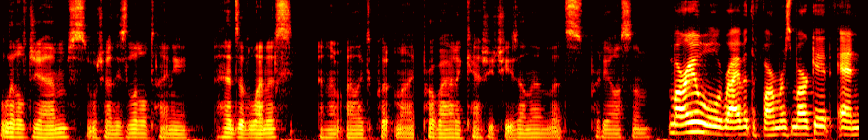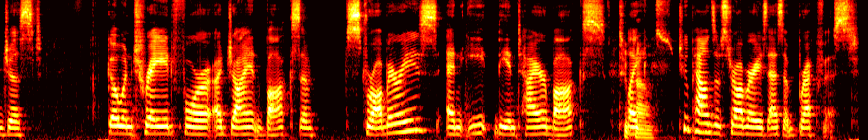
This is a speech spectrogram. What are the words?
little gems, which are these little tiny heads of lettuce, and I, I like to put my probiotic cashew cheese on them. That's pretty awesome. Mario will arrive at the farmer's market and just go and trade for a giant box of strawberries and eat the entire box. Two like pounds. two pounds of strawberries as a breakfast.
